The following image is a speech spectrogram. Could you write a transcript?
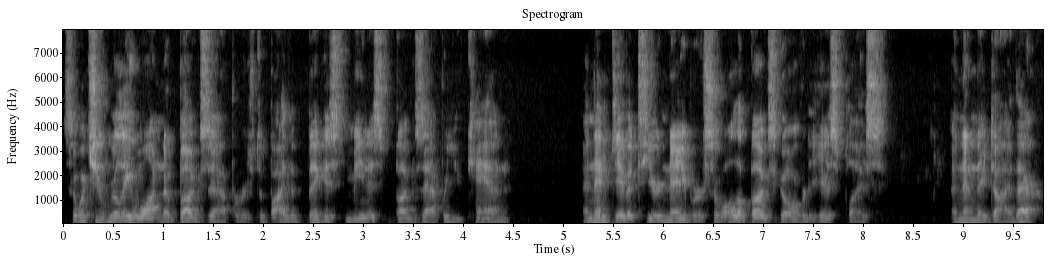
So what you really want in a bug zapper is to buy the biggest, meanest bug zapper you can and then give it to your neighbor so all the bugs go over to his place and then they die there.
